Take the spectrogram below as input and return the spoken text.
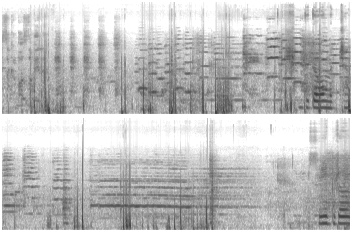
sakın pastamı elleme. Şimdi devam edeceğim. Zebra,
